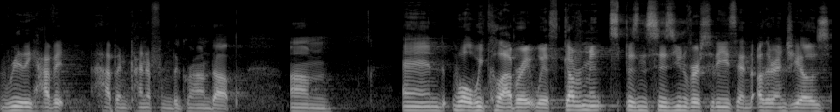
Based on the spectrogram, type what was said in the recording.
really have it happen kind of from the ground up. Um, and well, we collaborate with governments, businesses, universities, and other NGOs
